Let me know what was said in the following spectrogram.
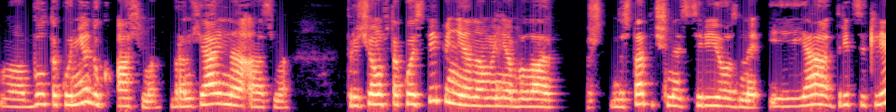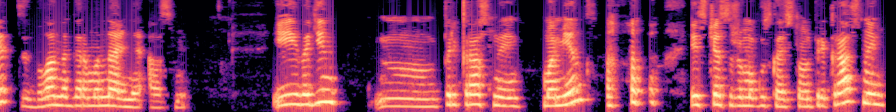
а, был такой недуг астма, бронхиальная астма. Причем в такой степени она у меня была достаточно серьезная. И я 30 лет была на гормональной астме. И в один прекрасный момент, я сейчас уже могу сказать, что он прекрасный,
